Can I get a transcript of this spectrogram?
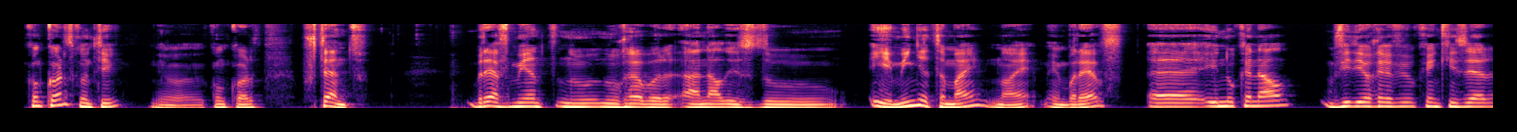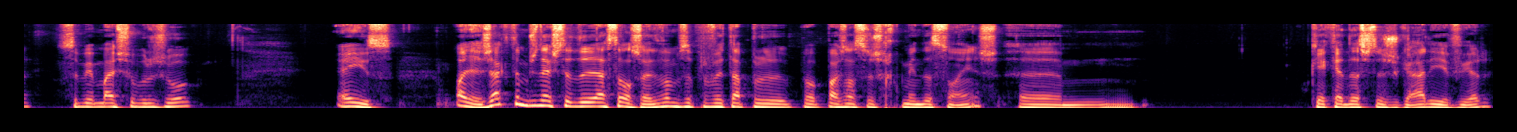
Concordo contigo, eu concordo. Portanto, brevemente no, no Rubber a análise do. e a minha também, não é? Em breve. Uh, e no canal, vídeo review, quem quiser saber mais sobre o jogo. É isso. Olha, já que estamos nesta de Astalged, vamos aproveitar para, para as nossas recomendações. Um, o que é que é desta jogar e a ver?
